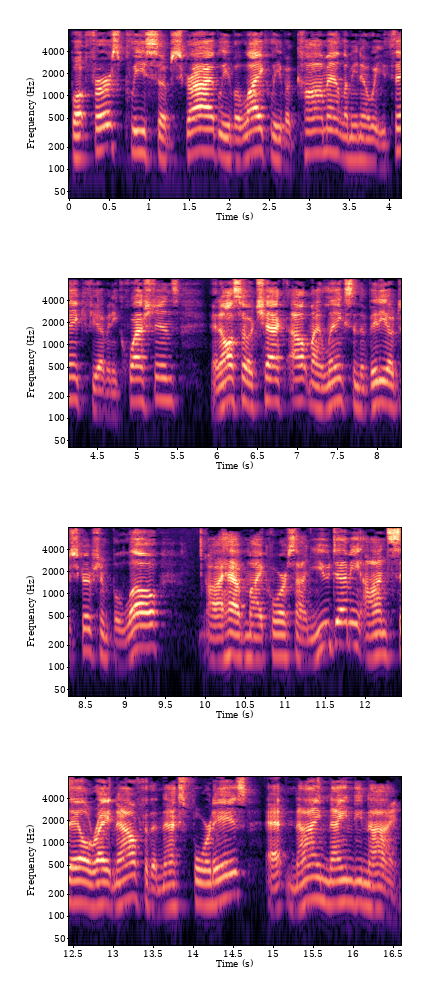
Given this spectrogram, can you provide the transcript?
But first, please subscribe, leave a like, leave a comment. Let me know what you think if you have any questions. And also, check out my links in the video description below. I have my course on Udemy on sale right now for the next four days at $9.99.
